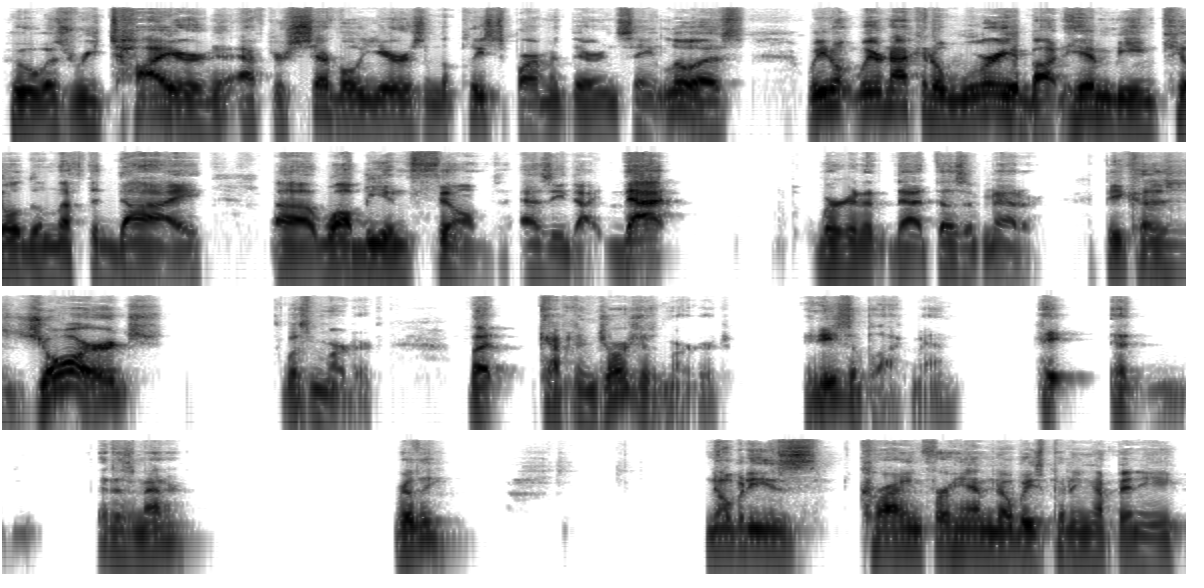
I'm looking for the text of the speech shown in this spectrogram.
who was retired after several years in the police department there in St. Louis, we don't we're not going to worry about him being killed and left to die uh, while being filmed as he died. That we're gonna that doesn't matter because George was murdered, but Captain George was murdered, and he's a black man. Hey, that, that doesn't matter, really. Nobody's crying for him. Nobody's putting up any,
